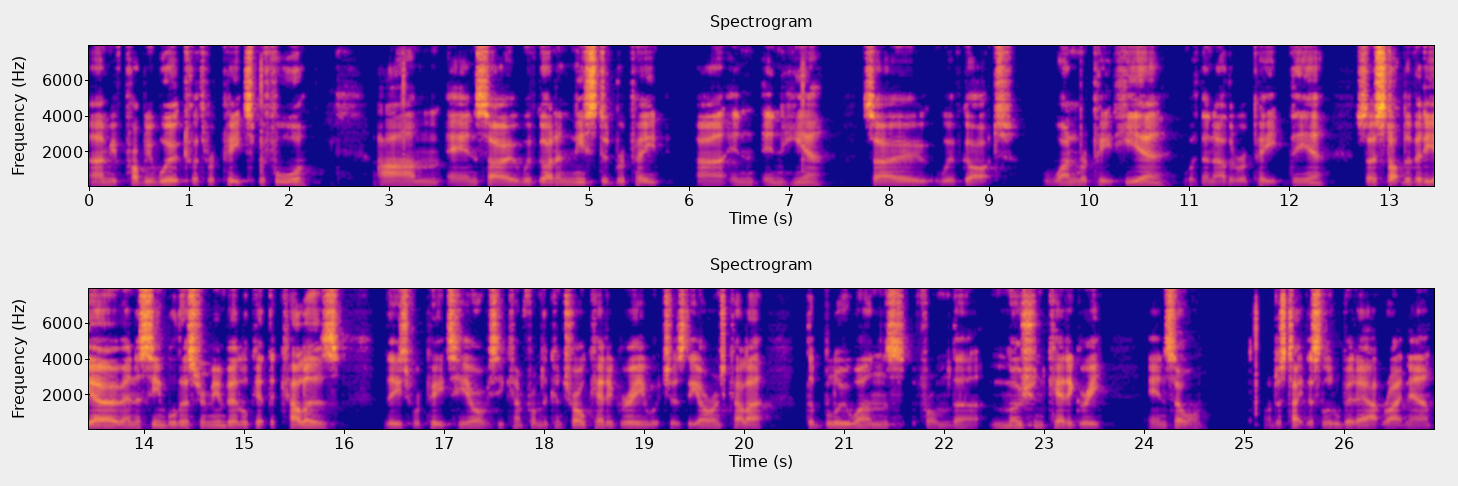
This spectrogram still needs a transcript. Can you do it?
Um, you've probably worked with repeats before. Um, and so we've got a nested repeat uh, in, in here. So we've got one repeat here with another repeat there. So stop the video and assemble this. Remember, look at the colors. These repeats here obviously come from the control category, which is the orange color, the blue ones from the motion category, and so on. I'll just take this little bit out right now.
